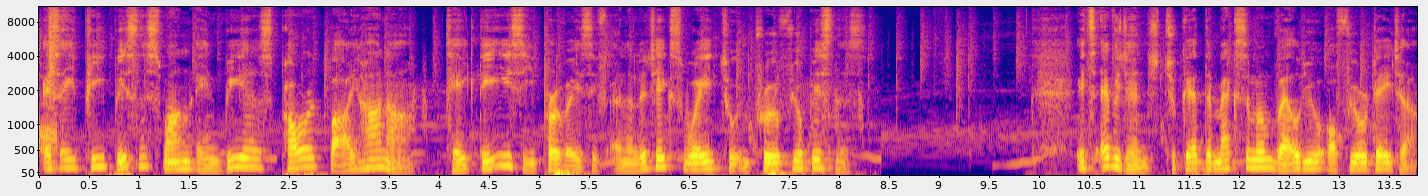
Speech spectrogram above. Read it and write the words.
SAP Business One and beas powered by HANA. Take the easy pervasive analytics way to improve your business. It's evident to get the maximum value of your data.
